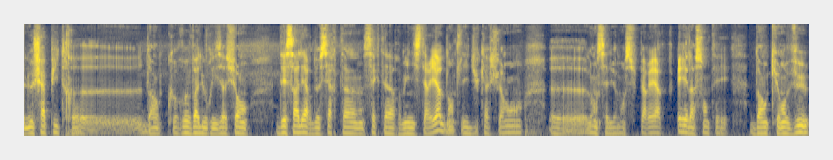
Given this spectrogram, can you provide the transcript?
le chapitre euh, donc, revalorisation des salaires de certains secteurs ministériels, donc l'éducation, euh, l'enseignement supérieur et la santé, donc qui ont vu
